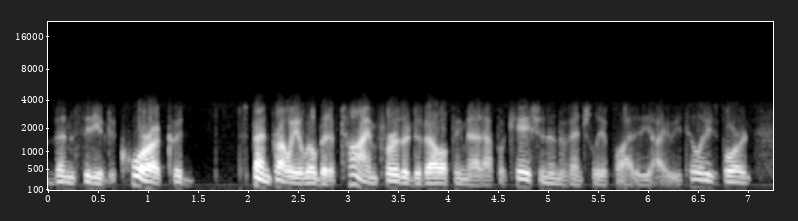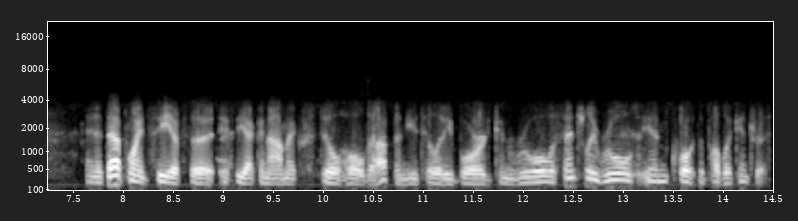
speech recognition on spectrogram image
then the city of Decorah could spend probably a little bit of time further developing that application and eventually apply to the Iowa Utilities Board. And at that point, see if the if the economics still hold up, and the utility board can rule essentially rules in quote the public interest.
